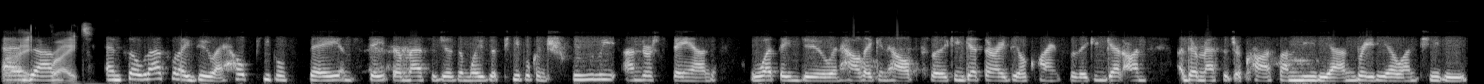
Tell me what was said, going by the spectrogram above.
And right, um, right. And so that's what I do. I help people say and state their messages in ways that people can truly understand what they do and how they can help, so they can get their ideal clients, so they can get on their message across on media, on radio, on TV.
